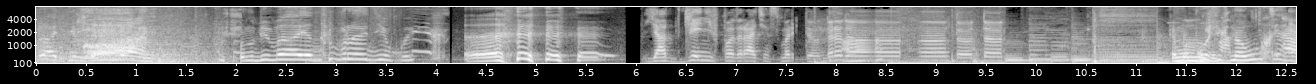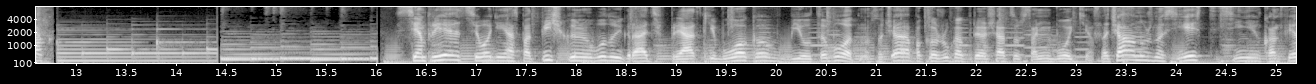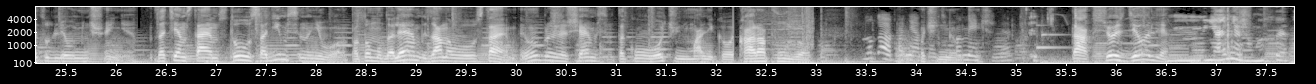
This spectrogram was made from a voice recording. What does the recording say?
собратьев за меня. Он убивает братьев моих. Я гений в квадрате, смотри. Кому нужен? Пофиг на ухо. Всем привет! Сегодня я с подписчиками буду играть в прятки блоков Build a Bot. Но сначала я покажу, как превращаться в сами блоки. Сначала нужно съесть синюю конфету для уменьшения. Затем ставим стул, садимся на него, потом удаляем и заново его ставим. И мы превращаемся в такого очень маленького карапуза. Ну да, понятно, Очень типа мелкий. меньше, да? Так, все сделали? Я не жмыхает.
